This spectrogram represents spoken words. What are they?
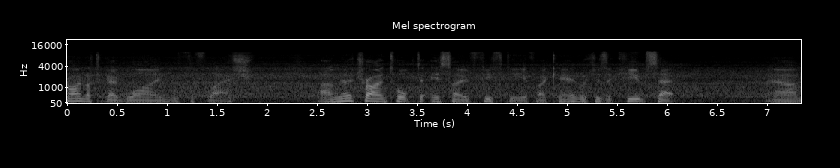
try not to go blind with the flash. I'm going to try and talk to SO50 if I can, which is a CubeSat, um,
